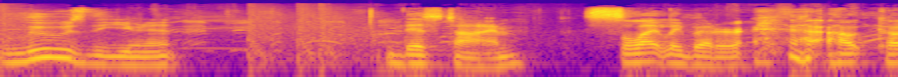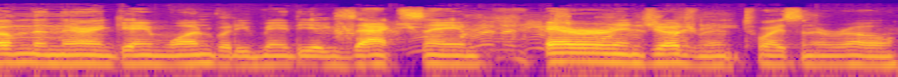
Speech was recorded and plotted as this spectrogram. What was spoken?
lose the unit this time slightly better outcome than there in game one, but he made the exact same error in judgment twice in a row.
